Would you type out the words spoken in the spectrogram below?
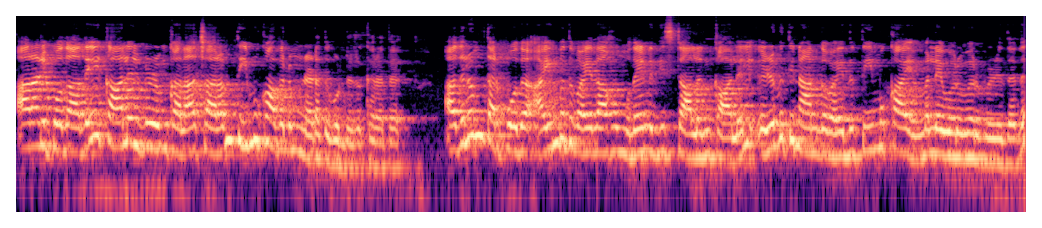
ஆனால் இப்போது அதே காலில் விழும் கலாச்சாரம் திமுகவிலும் நடந்து கொண்டிருக்கிறது. அதிலும் தற்போது ஐம்பது வயதாகும் உதயநிதி ஸ்டாலின் காலில் எழுபத்தி நான்கு வயது திமுக எம்எல்ஏ ஒருவர் விழுந்தது.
